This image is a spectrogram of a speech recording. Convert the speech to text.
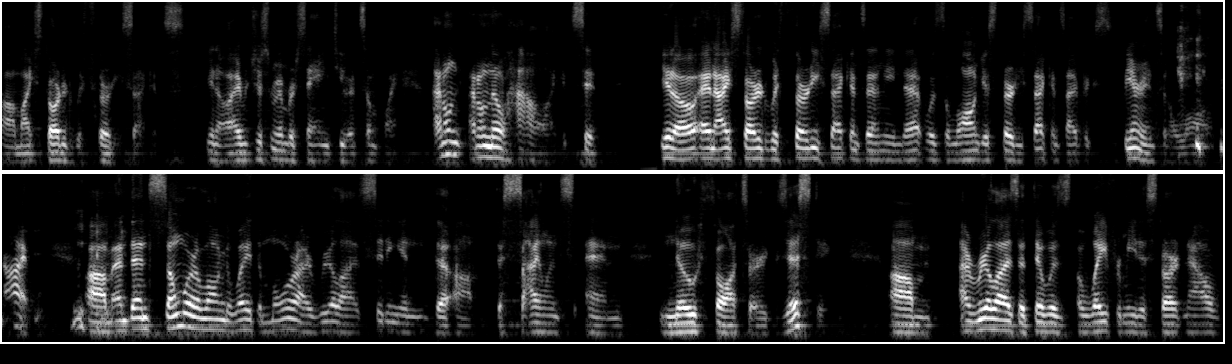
um, I started with 30 seconds. You know, I just remember saying to you at some point, I don't I don't know how I could sit you know, and I started with 30 seconds. I mean, that was the longest 30 seconds I've experienced in a long time. yeah. um, and then somewhere along the way, the more I realized sitting in the, um, the silence and no thoughts are existing, um, I realized that there was a way for me to start now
